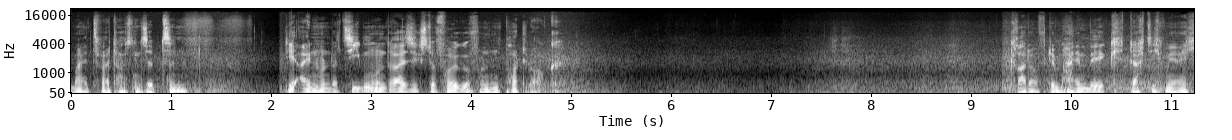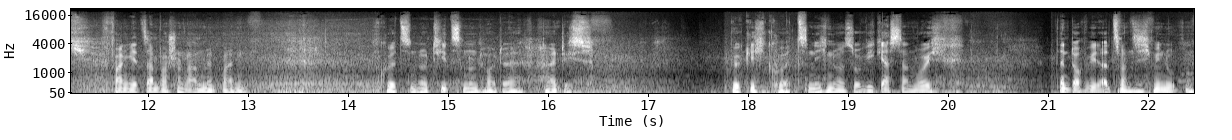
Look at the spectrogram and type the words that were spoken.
Mai 2017, die 137. Folge von Podlog. Gerade auf dem Heimweg dachte ich mir, ich fange jetzt einfach schon an mit meinen kurzen Notizen und heute halte ich es wirklich kurz. Nicht nur so wie gestern, wo ich dann doch wieder 20 Minuten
